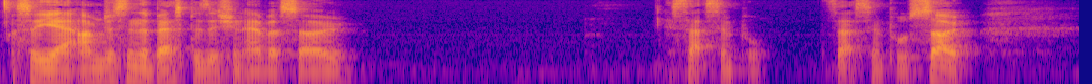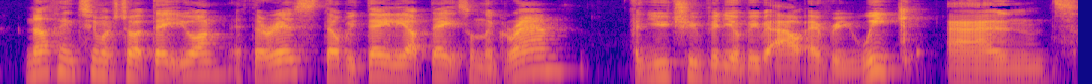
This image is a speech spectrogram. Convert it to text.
so yeah, I'm just in the best position ever. So it's that simple. It's that simple. So nothing too much to update you on. If there is, there'll be daily updates on the gram a YouTube video will be out every week and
